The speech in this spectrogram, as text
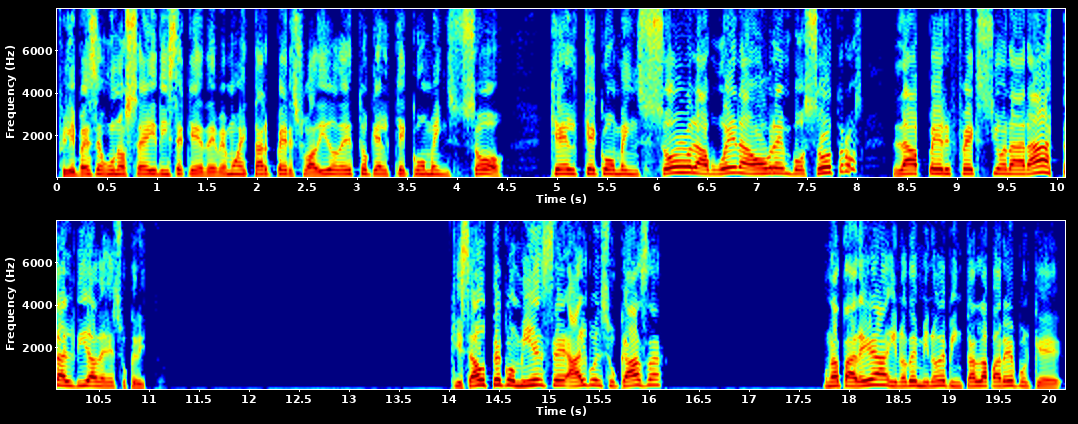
Filipenses 1.6 dice que debemos estar persuadidos de esto, que el que comenzó, que el que comenzó la buena obra en vosotros, la perfeccionará hasta el día de Jesucristo. Quizá usted comience algo en su casa, una tarea y no terminó de pintar la pared porque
